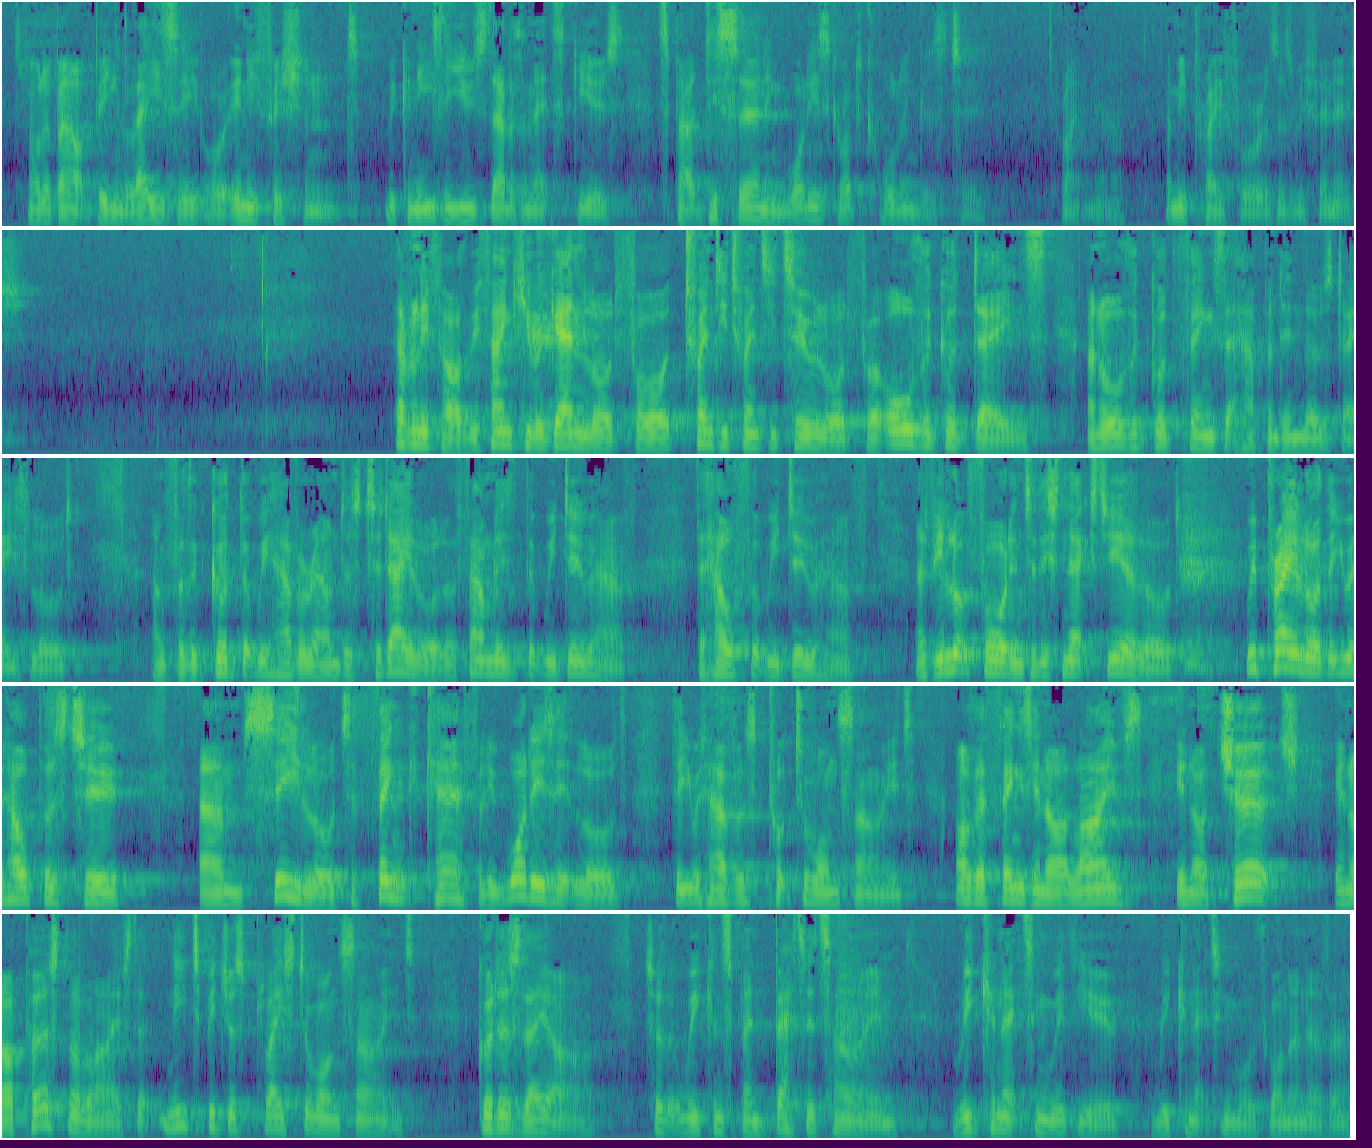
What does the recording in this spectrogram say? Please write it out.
It's not about being lazy or inefficient. We can easily use that as an excuse. It's about discerning what is God calling us to right now. Let me pray for us as we finish. Heavenly Father, we thank you again, Lord, for 2022, Lord, for all the good days and all the good things that happened in those days, Lord, and for the good that we have around us today, Lord, the families that we do have, the health that we do have. As we look forward into this next year, Lord, we pray, Lord, that you would help us to um, see, Lord, to think carefully. What is it, Lord, that you would have us put to one side? Are there things in our lives, in our church, in our personal lives that need to be just placed to one side, good as they are, so that we can spend better time reconnecting with you, reconnecting with one another?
